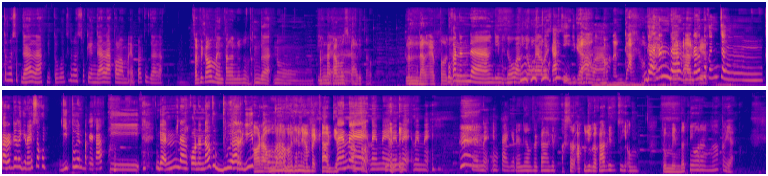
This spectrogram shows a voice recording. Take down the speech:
Termasuk galak gitu. Aku termasuk yang galak kalau sama Apple tuh galak. tapi kamu main tangan juga nggak Enggak, no. pernah tidak. kamu sekali tahu nendang apple Bukan rumah. nendang, gini doang, nyongel pakai kaki gitu Enggak, doang. no, nendang Enggak nendang, nendang tuh kenceng. Karena dia lagi nangis aku gituin pakai kaki. Enggak nendang, kalau nendang tuh duar gitu. orang mama dan sampai kaget Nenek, nenek, nenek, nenek. Nenek yang kaget. Nenek sampai kaget Asal aku juga kaget tuh ya om tumben banget nih orang apa ya?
